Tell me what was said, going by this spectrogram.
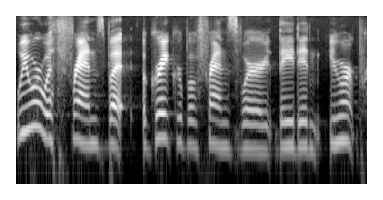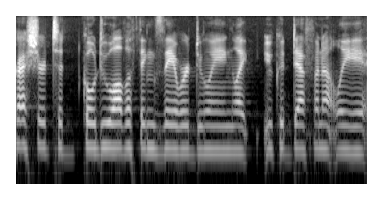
we were with friends, but a great group of friends where they didn't you weren't pressured to go do all the things they were doing. Like you could definitely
